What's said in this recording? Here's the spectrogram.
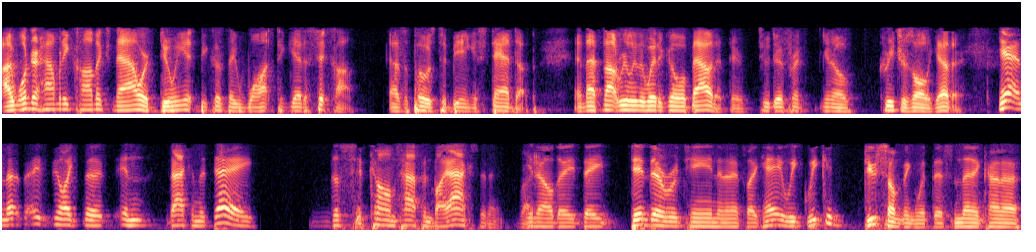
I wonder how many comics now are doing it because they want to get a sitcom as opposed to being a stand-up. And that's not really the way to go about it. They're two different, you know, creatures altogether. Yeah, and that, you know, like the in back in the day, the sitcoms happened by accident. Right. You know, they they did their routine, and then it's like, hey, we we could do something with this, and then it kind of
